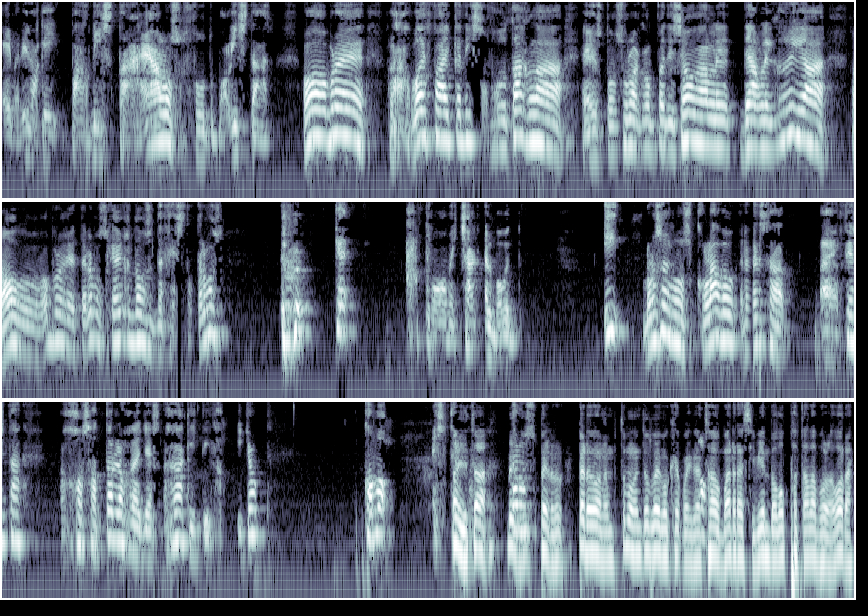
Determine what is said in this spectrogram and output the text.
he venido aquí para distraer a los futbolistas. Hombre, la UEFA hay que disfrutarla. Esto es una competición de alegría. Hombre, tenemos que irnos de fiesta. Tenemos que aprovechar el momento. Y nos hemos colado en esta eh, fiesta José Antonio Reyes Rakitic y yo, como Ahí está. Ve- Vamos. per- perdón, en este momento vemos que está Omar recibiendo dos patadas voladoras.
